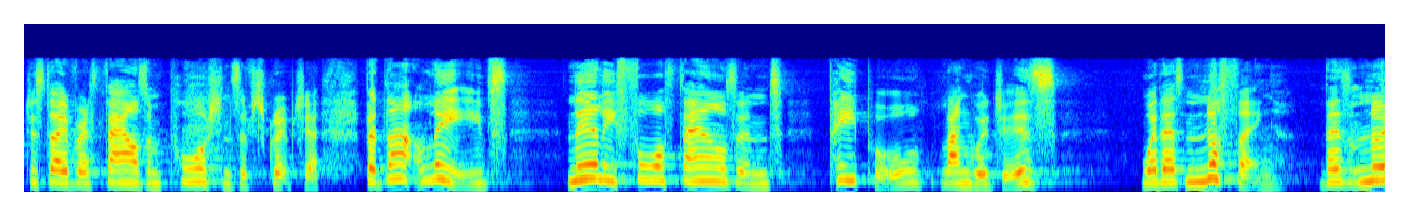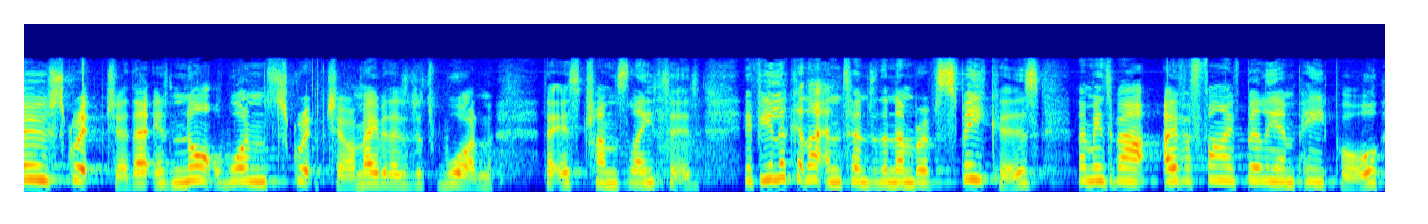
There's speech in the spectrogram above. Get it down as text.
just over a thousand portions of Scripture. But that leaves nearly 4,000 people, languages, where there's nothing there's no scripture. There is not one scripture, or maybe there's just one, that is translated. If you look at that in terms of the number of speakers, that means about over 5 billion people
